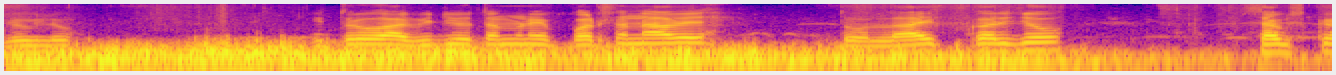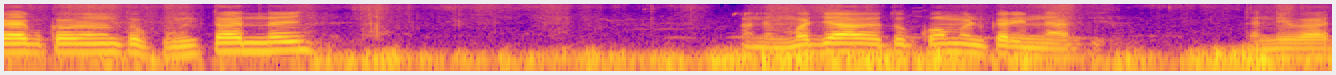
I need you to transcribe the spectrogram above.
જોઈ લો. મિત્રો, આ વીડિયો તમને પસંદ આવે તો લાઈક કરજો. સબસ્ક્રાઈબ કરવાનું તો ભૂલતા જ નહીં. અને મજા આવે તો કોમેન્ટ કરી નાખજો. ધન્યવાદ.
